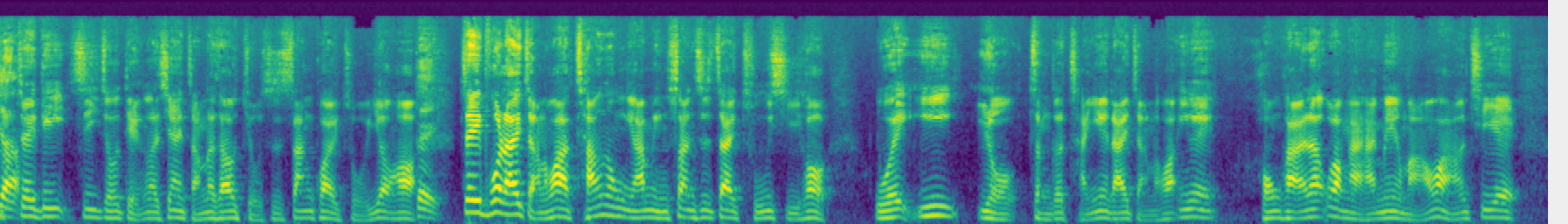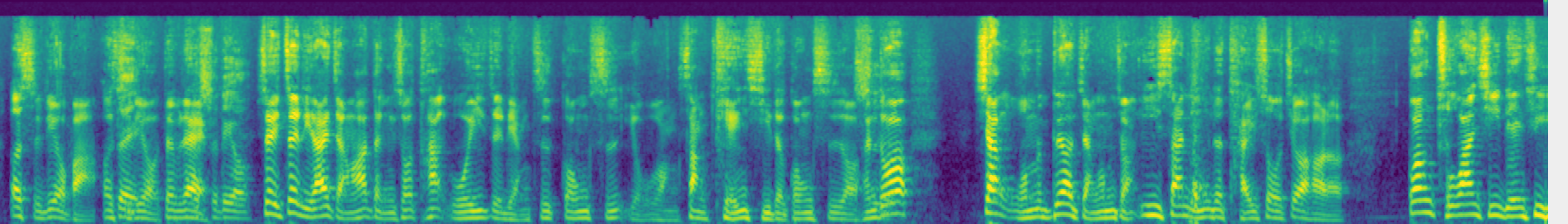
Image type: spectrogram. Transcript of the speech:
价最低是一九点二，现在涨到超九十三块左右哈。对，这一波来讲的话，长荣、阳明算是在除夕后唯一有整个产业来讲的话，因为红海、那望海还没有嘛，望海企业。二十六吧，二十六对不对？二十六。所以这里来讲的话，等于说它唯一的两只公司有往上填息的公司哦，很多像我们不要讲，我们讲一三零一的台塑就好了，光除完息连续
